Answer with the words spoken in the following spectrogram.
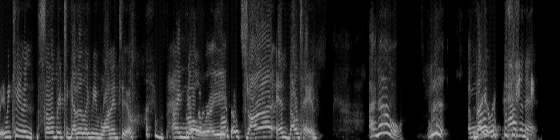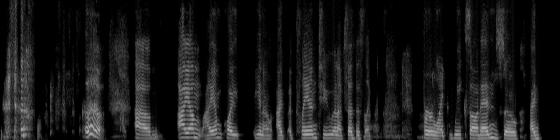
it- we can't even celebrate together like we wanted to. I know, right? Both Ostara and Beltane. I know. I'm Right? not having it. Um, I am. I am quite. You know, I, I plan to, and I've said this like for like weeks on end. So I'm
